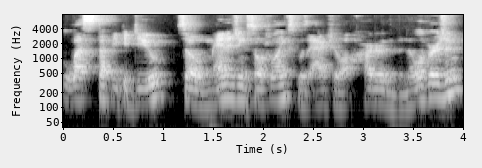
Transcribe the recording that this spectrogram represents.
less stuff you could do. So managing social links was actually a lot harder in the vanilla version.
